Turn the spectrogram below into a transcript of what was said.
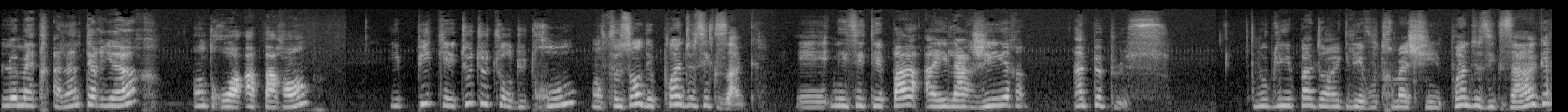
le mettre à l'intérieur, endroit apparent, et piquer tout autour du trou en faisant des points de zigzag. Et n'hésitez pas à élargir un peu plus. N'oubliez pas de régler votre machine point de zigzag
